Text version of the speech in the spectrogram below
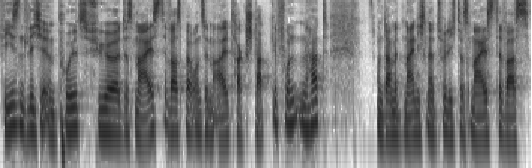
wesentliche Impuls für das meiste, was bei uns im Alltag stattgefunden hat. Und damit meine ich natürlich das meiste, was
